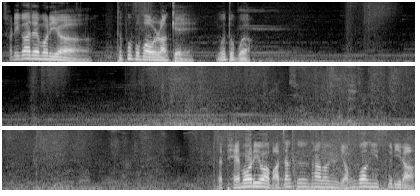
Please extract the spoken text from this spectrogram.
저리가 대머리야. 트포 뽑아 올란게 이건 또 뭐야 자 대머리와 맞짱 뜨는 사람에게 영광이 있으리라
